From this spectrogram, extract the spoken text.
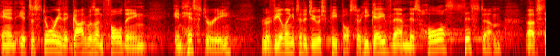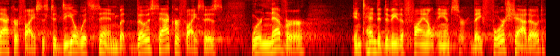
And it's a story that God was unfolding in history, revealing it to the Jewish people. So, he gave them this whole system of sacrifices to deal with sin. But those sacrifices were never intended to be the final answer. They foreshadowed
